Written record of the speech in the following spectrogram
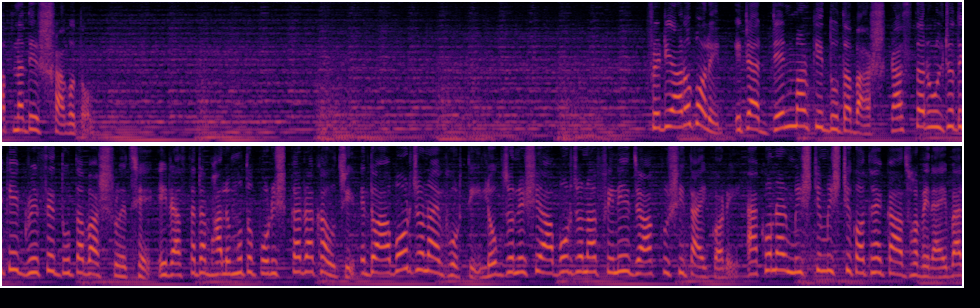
আপনাদের স্বাগত ফ্রেডি আরও বলেন, এটা ডেনমার্কের দূতাবাস। রাস্তার উল্টো দিকে গ্রিসের দূতাবাস রয়েছে। এই রাস্তাটা ভালো মতো পরিষ্কার রাখা উচিত। কিন্তু আবর্জনায় ভর্তি। লোকজন এসে আবর্জনা ফেলে যা খুশি তাই করে। এখন আর মিষ্টি মিষ্টি কথায় কাজ হবে না। এবার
